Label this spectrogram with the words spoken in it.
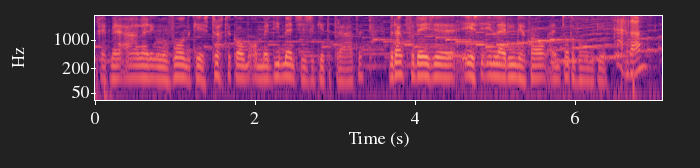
geeft mij aanleiding om een volgende keer terug te komen om met die mensen eens een keer te praten. Bedankt voor deze eerste inleiding in ieder geval en tot de volgende keer. Graag gedaan.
